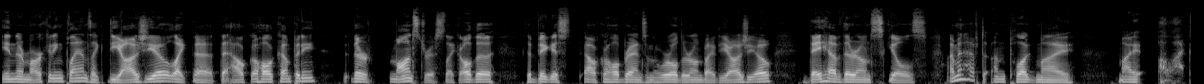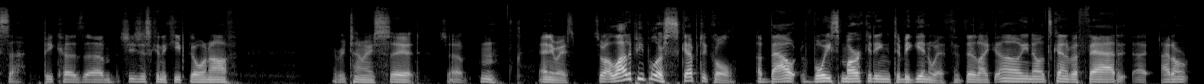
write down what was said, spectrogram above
in their marketing plans, like Diageo, like the the alcohol company. They're monstrous. Like all the the biggest alcohol brands in the world are owned by Diageo. They have their own skills. I'm gonna have to unplug my my Alexa because um, she's just gonna keep going off every time I say it. So, hmm. anyways, so a lot of people are skeptical about voice marketing to begin with. They're like, oh, you know, it's kind of a fad. I, I, don't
